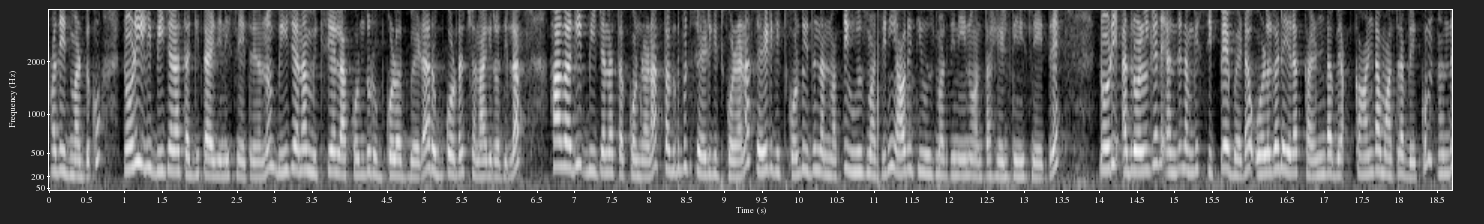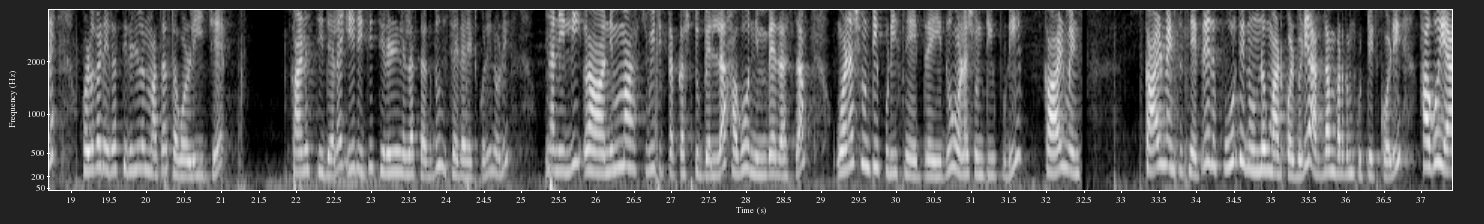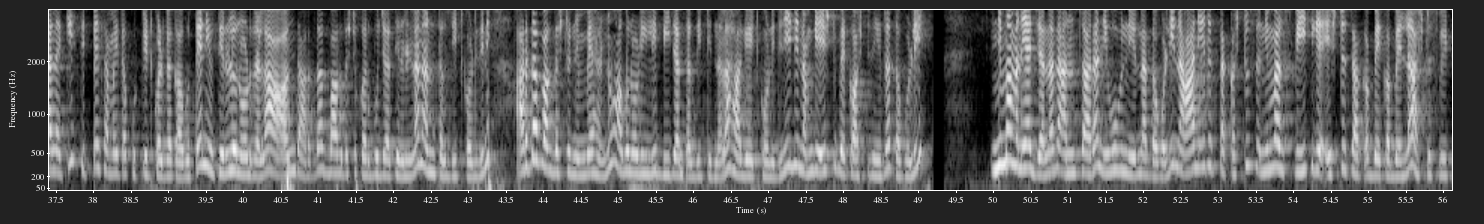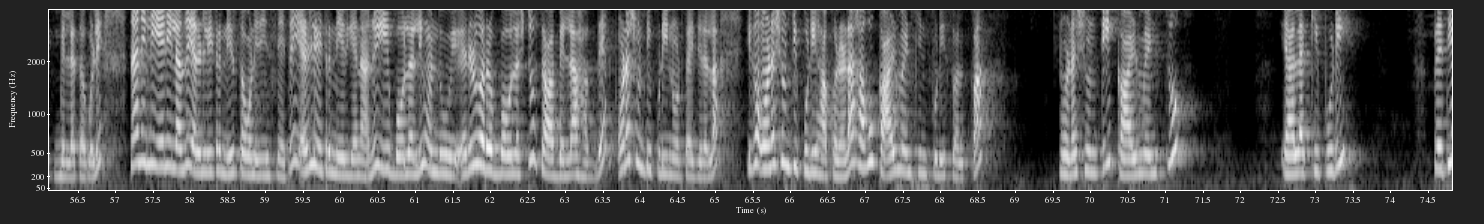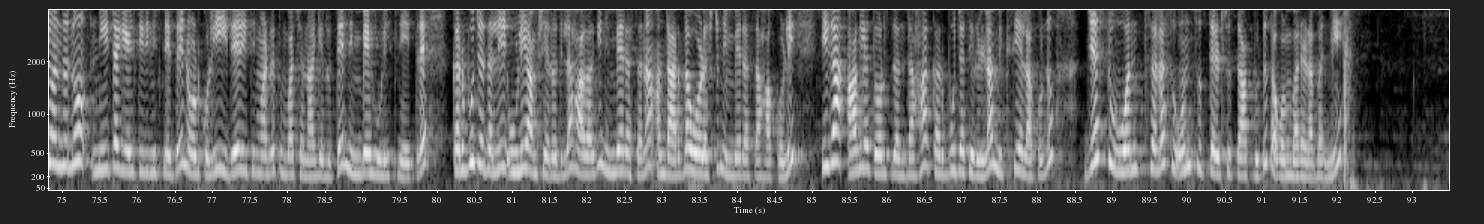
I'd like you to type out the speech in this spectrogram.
ಅದು ಇದು ಮಾಡಬೇಕು. ನೋಡಿ, ಇಲ್ಲಿ ಬೀಜನ ತೆಗಿತಾ ಇದ್ದೀನಿ ಸ್ನೇಹಿತರೆ ನಾನು. ಬೀಜನ ಮಿಕ್ಸಿಯಲ್ಲಿ ಹಾಕ್ಕೊಂಡು ರುಬ್ಕೊಳ್ಳೋದು ಬೇಡ. ರುಬ್ಕೊಂಡ್ರೆ ಚೆನ್ನಾಗಿರೋದಿಲ್ಲ. ಹಾಗಾಗಿ ಬೀಜನ ತಕ್ಕೊಂಡೋಣ. ತೆಗೆದುಬಿಟ್ಟು ಸೈಡ್ಗೆ ಇಟ್ಕೊಳ್ಳೋಣ. ಸೈಡ್ಗೆ ಇಟ್ಕೊಂಡು ಇದು ನಾನು ಮತ್ತೆ ಯೂಸ್ ಮಾಡ್ತೀನಿ. ಯಾವ ರೀತಿ ಯೂಸ್ ಮಾಡ್ತೀನಿ ಏನು ಅಂತ ಹೇಳ್ತೀನಿ ಸ್ನೇಹಿತರೆ. ನೋಡಿ, ಅದರೊಳಗಡೆ ಅಂದರೆ ನಮಗೆ ಸಿಪ್ಪೆ ಬೇಡ. ಒಳಗಡೆ ಇರೋ ಕಾಂಡ ಕಾಂಡ ಮಾತ್ರ ಬೇಕು. ಅಂದರೆ ಒಳಗಡೆ ಇರೋ ತಿರುಳನ್ನು ಮಾತ್ರ ತಗೊಳ್ಳಿ ಈಚೆ. ಕಾಣಿಸ್ತಿದೆಯಲ್ಲ, ಈ ರೀತಿ ತಿರುಳನ್ನೆಲ್ಲ ತೆಗೆದು ಸೈಡಲ್ಲಿ ಇಟ್ಕೊಳ್ಳಿ. ನೋಡಿ ನಾನಿಲ್ಲಿ ನಿಮ್ಮ ಸ್ವೀಟಿಗೆ ತಕ್ಕಷ್ಟು ಬೆಲ್ಲ ಹಾಗೂ ನಿಂಬೆ ರಸ, ಒಣಶುಂಠಿ ಪುಡಿ ಸ್ನೇಹಿತರೆ ಇದು, ಒಣಶುಂಠಿ ಪುಡಿ, ಕಾಳು ಮೆಣಸು ಕಾಳು ಮೆಣಸು ಸ್ನೇಹಿತರೆ, ಇದು ಪೂರ್ತಿ ನುಣ್ಣಗೆ ಮಾಡ್ಕೊಳ್ಬೇಡಿ ಅರ್ಧಂಬರ್ಧಂ ಕುಟ್ಟಿಟ್ಕೊಳ್ಳಿ, ಹಾಗೂ ಏಲಕ್ಕಿ ಸಿಪ್ಪೆ ಸಮೇತ ಕುಟ್ಟಿಟ್ಕೊಳ್ಬೇಕಾಗುತ್ತೆ. ನೀವು ತಿರುಳು ನೋಡಿದ್ರಲ್ಲ, ಒಂದು ಅರ್ಧ ಭಾಗದಷ್ಟು ಕರ್ಬೂಜ ತಿರುಳನ್ನ ನಾನು ತೆಗೆದಿಟ್ಕೊಂಡಿದ್ದೀನಿ. ಅರ್ಧ ಭಾಗದಷ್ಟು ನಿಂಬೆಹಣ್ಣು, ಹಾಗೂ ನೋಡಿ ಇಲ್ಲಿ ಬೀಜನ ತೆಗೆದಿಟ್ಟಿದ್ನಲ್ಲ, ಹಾಗೆ ಇಟ್ಕೊಂಡಿದ್ದೀನಿ. ಇಲ್ಲಿ ನಮಗೆ ಎಷ್ಟು ಬೇಕೋ ಅಷ್ಟು ನೀರನ್ನ ತಗೊಳ್ಳಿ. ನಿಮ್ಮ ಮನೆಯ ಜನದ ಅನುಸಾರ ನೀವು ನೀರನ್ನ ತಗೊಳ್ಳಿ. ನಾನು ನೀರಿಗೆ ತಕ್ಕಷ್ಟು ನಿಮ್ಮ ಸ್ವೀಟ್ಗೆ ಎಷ್ಟು ಸಾಕ ಬೇಕೋ ಬೆಲ್ಲ, ಅಷ್ಟು ಸ್ವೀಟ್ ಬೆಲ್ಲ ತಗೊಳ್ಳಿ. ನಾನಿಲ್ಲಿ ಏನಿಲ್ಲ ಅಂದರೆ ಎರಡು ಲೀಟ್ರ್ ನೀರು ತೊಗೊಂಡಿದ್ದೀನಿ ಸ್ನೇಹಿತರೆ. ಎರಡು ಲೀಟ್ರ್ ನೀರಿಗೆ ನಾನು ಈ ಬೌಲಲ್ಲಿ ಒಂದು ಎರಡೂವರೆ ಬೌಲಷ್ಟು ಸಹ ಬೆಲ್ಲ ಹಾಕಿದೆ. ಒಣಶುಂಠಿ ಪುಡಿ ನೋಡ್ತಾ ಇದ್ದೀರಲ್ಲ, ಈಗ ಒಣಶುಂಠಿ ಪುಡಿ ಹಾಕೊಳ್ಳೋಣ. ಹಾಗೂ ಕಾಳು ಮೆಣಸಿನ ಪುಡಿ ಸ್ವಲ್ಪ. ಒಣಶುಂಠಿ ಕಾಳುಮೆಣಸು ಏಲಕ್ಕಿ ಪುಡಿ ಪ್ರತಿಯೊಂದನ್ನು ನೀಟಾಗಿ ಹೇಳ್ತಿದ್ದೀನಿ ಸ್ನೇಹಿತರೆ, ನೋಡ್ಕೊಳ್ಳಿ. ಇದೇ ರೀತಿ ಮಾಡಿದ್ರೆ ತುಂಬ ಚೆನ್ನಾಗಿರುತ್ತೆ. ನಿಂಬೆ ಹುಳಿ ಸ್ನೇಹಿತರೆ, ಕರ್ಬೂಜದಲ್ಲಿ ಹುಳಿ ಅಂಶ ಇರೋದಿಲ್ಲ. ಹಾಗಾಗಿ ನಿಂಬೆ ರಸನ ಒಂದು ಅರ್ಧ ಓಳಷ್ಟು ನಿಂಬೆ ರಸ ಹಾಕ್ಕೊಳ್ಳಿ ಈಗ ಆಗಲೇ ತೋರಿಸಿದಂತಹ ಕರ್ಬೂಜ ತಿರುಳನ್ನ ಮಿಕ್ಸಿಯಲ್ಲಿ ಹಾಕ್ಕೊಂಡು ಜಸ್ಟ್ ಒಂದು ಸಲ ಸು ಒಂದು ಸುತ್ತ, ಎರಡು ಸುತ್ತ ಹಾಕ್ಬಿಟ್ಟು ತೊಗೊಂಡ್ಬರೋಣ ಬನ್ನಿ.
